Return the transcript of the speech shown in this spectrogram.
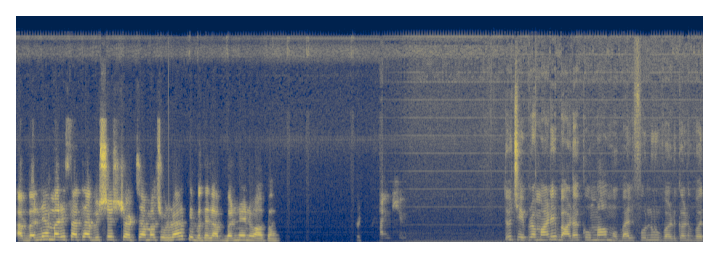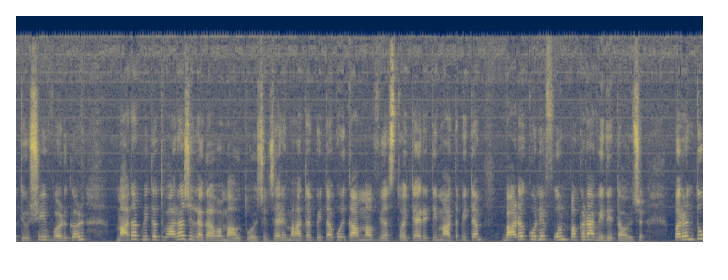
આ બંને અમારી સાથે આ વિશેષ ચર્ચામાં જોડાયા તે બદલ આપ બંનેનો આભાર. તો જે પ્રમાણે બાળકોમાં મોબાઈલ ફોનનું વળગણ વધ્યું છે, વળગણ માતા પિતા દ્વારા જ લગાવવામાં આવતું હોય છે. જ્યારે માતા પિતા કોઈ કામમાં વ્યસ્ત હોય, ત્યારે તે માતા પિતા બાળકોને ફોન પકડાવી દેતા હોય છે. પરંતુ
